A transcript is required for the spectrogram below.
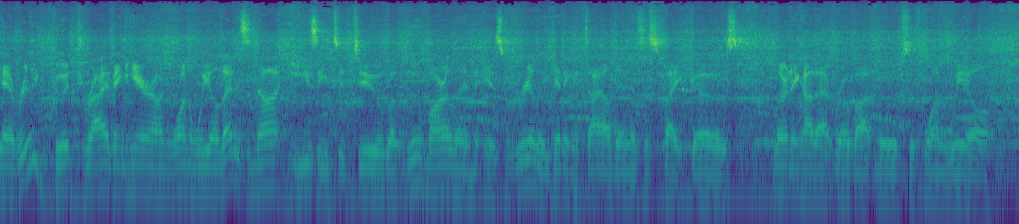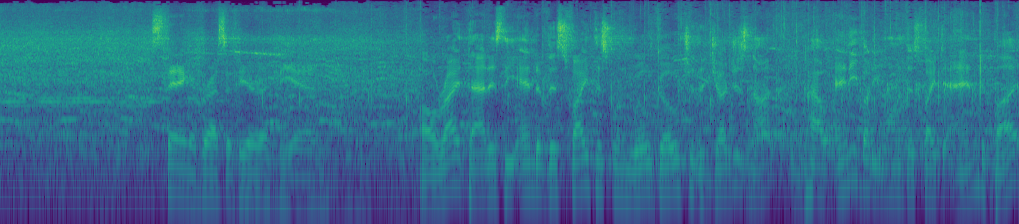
Yeah, really good driving here on one wheel. That is not easy to do, but Blue Marlin is really getting it dialed in as this fight goes, learning how that robot moves with one wheel. Staying aggressive here at the end. All right, that is the end of this fight. This one will go to the judges, not how anybody wanted this fight to end, but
